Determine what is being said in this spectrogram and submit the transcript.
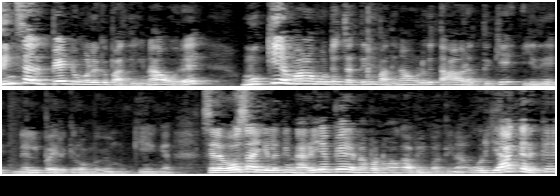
ஜிங்க் சல்பேட் உங்களுக்கு பார்த்தீங்கன்னா ஒரு முக்கியமான ஊட்டச்சத்துன்னு பார்த்தீங்கன்னா உங்களுக்கு தாவரத்துக்கு இது நெல் பயிருக்கு ரொம்பவே முக்கியங்க. சில விவசாயிகளுக்கு நிறைய பேர் என்ன பண்ணுவாங்க அப்படின்னு பார்த்தீங்கன்னா ஒரு ஏக்கருக்கு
